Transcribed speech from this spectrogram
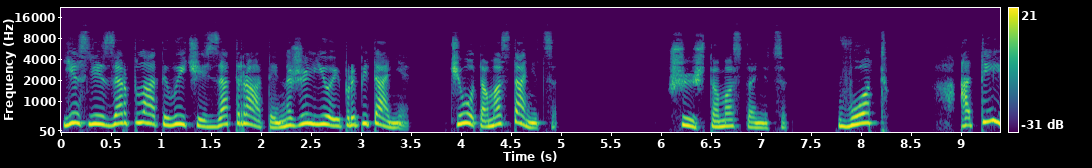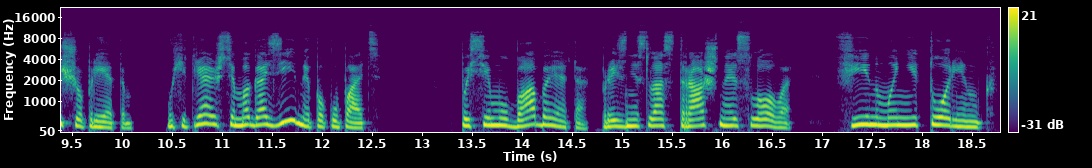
если из зарплаты вычесть затраты на жилье и пропитание, чего там останется? Шиш там останется. Вот! А ты еще при этом ухитряешься магазины покупать. Посему баба эта произнесла страшное слово «финмониторинг»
